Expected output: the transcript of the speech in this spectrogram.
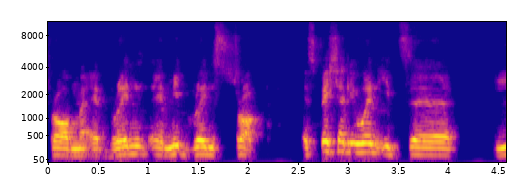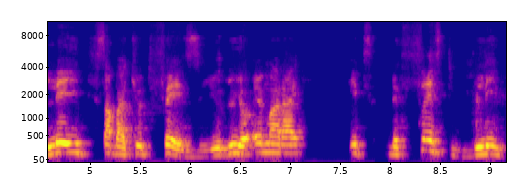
from a brain a midbrain stroke? Especially when it's a late subacute phase. You do your MRI, it's the first bleed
